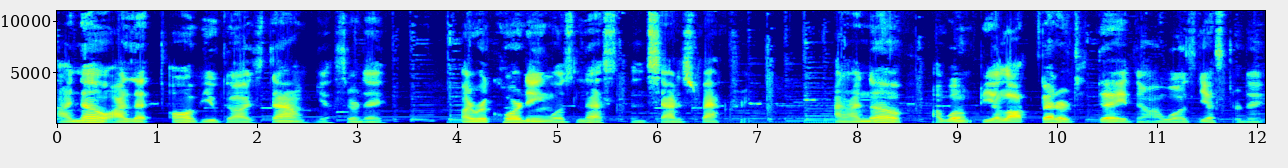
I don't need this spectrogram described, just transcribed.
I know I let all of you guys down yesterday. My recording was less than satisfactory. And I know I won't be a lot better today than I was yesterday.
